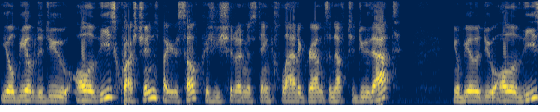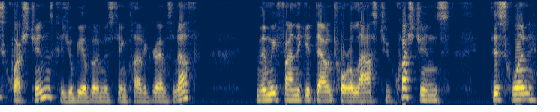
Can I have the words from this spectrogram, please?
you'll be able to do all of these questions by yourself because you should understand cladograms enough to do that. You'll be able to do all of these questions because you'll be able to understand cladograms enough. And then we finally get down to our last two questions. This one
